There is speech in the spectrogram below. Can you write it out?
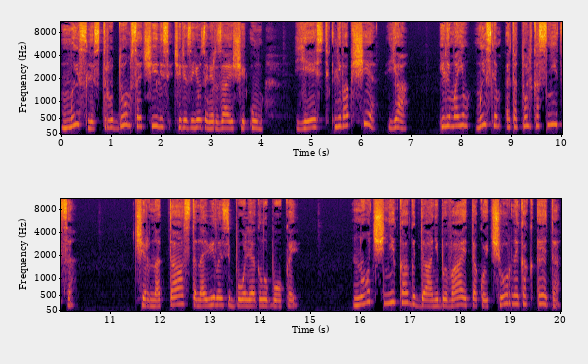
Мысли с трудом сочились через ее замерзающий ум. Есть ли вообще я? Или моим мыслям это только снится? Чернота становилась более глубокой. Ночь никогда не бывает такой черной, как эта,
